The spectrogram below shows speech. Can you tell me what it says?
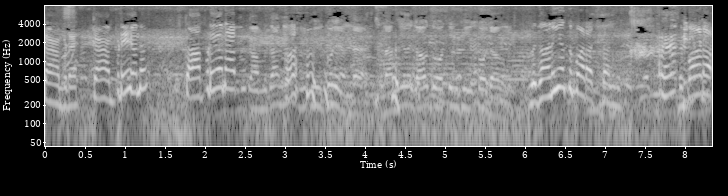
کانپ رہا ہے کانپ رہے ہو نا کانپ رہے ہو نا لگانی ہے دوبارہ دوبارہ دوبارہ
